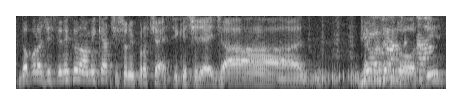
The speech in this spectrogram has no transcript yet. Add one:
Dopo la gestione economica ci sono i processi che ce li hai già, già Io introdotti.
